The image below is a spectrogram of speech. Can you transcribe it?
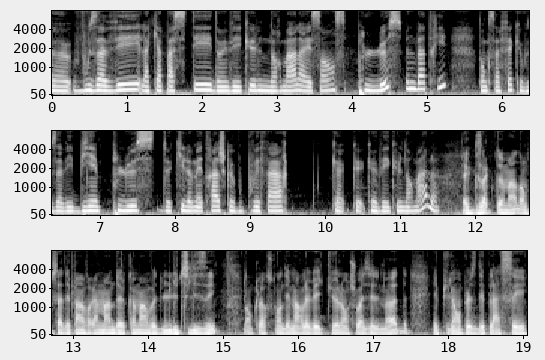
euh, vous avez la capacité d'un véhicule normal à essence plus une batterie. Donc, ça fait que vous avez bien plus de kilométrage que vous pouvez faire qu'un véhicule normal? Exactement. Donc, ça dépend vraiment de comment on va l'utiliser. Donc, lorsqu'on démarre le véhicule, on choisit le mode et puis là, on peut se déplacer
